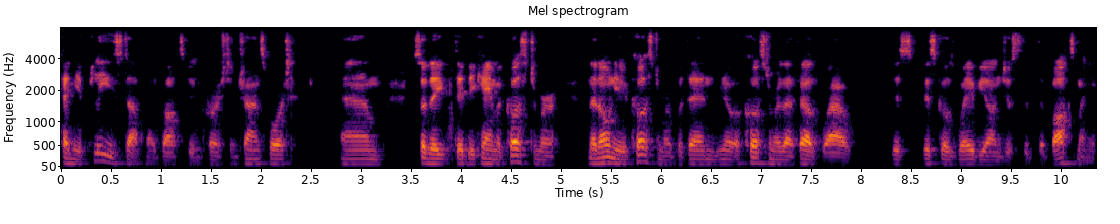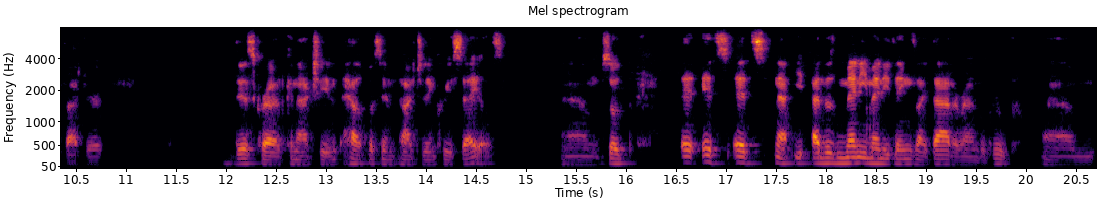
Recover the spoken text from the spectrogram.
can you please stop my box being crushed in transport? Um, so they, they became a customer, not only a customer, but then, you know, a customer that felt, wow, this, this goes way beyond just the, the box manufacturer. This crowd can actually help us impact and increase sales. Um, so it, it's it's and there's many many things like that around the group. Um,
